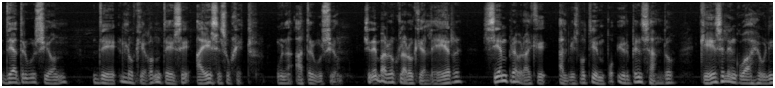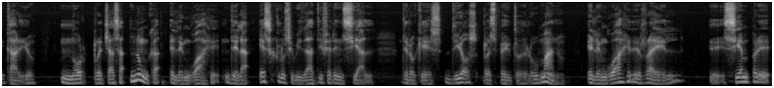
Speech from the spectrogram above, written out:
de atribución de lo que acontece a ese sujeto, una atribución. Sin embargo, claro que al leer siempre habrá que al mismo tiempo ir pensando que ese lenguaje unitario no rechaza nunca el lenguaje de la exclusividad diferencial de lo que es Dios respecto de lo humano. El lenguaje de Israel eh, siempre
